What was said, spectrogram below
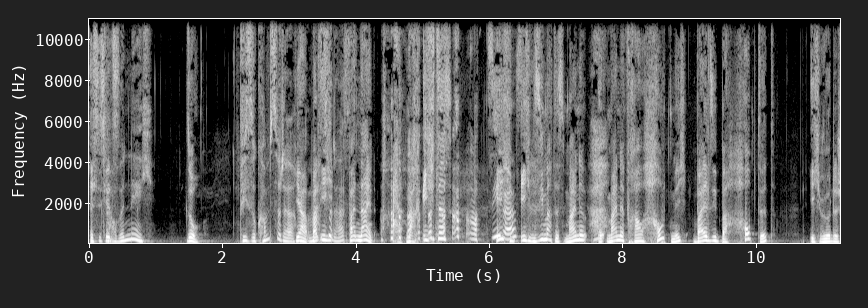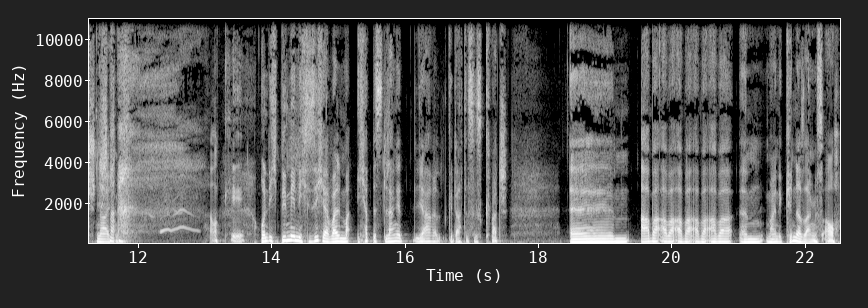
Es ist ich glaube jetzt, nicht. So, Wieso kommst du da? Ja, Machst weil ich, du das? Weil, nein, mach ich das? macht sie ich, das? Ich, sie macht es. Meine, äh, meine Frau haut mich, weil sie behauptet, ich würde schnarchen. Schna okay. Und ich bin mir nicht sicher, weil ich habe bis lange Jahre gedacht, das ist Quatsch. Ähm, aber, aber, aber, aber, aber, ähm, meine Kinder sagen es auch.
